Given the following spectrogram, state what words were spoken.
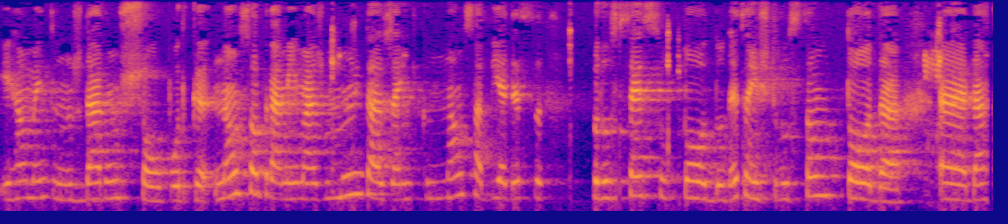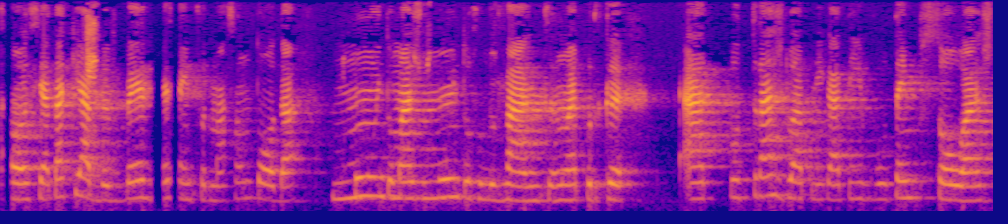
e realmente nos dar um show, porque não só para mim, mas muita gente que não sabia desse processo todo, dessa instrução toda é, da sócia, está aqui a beber dessa informação toda, muito, mas muito relevante, não é? Porque por trás do aplicativo tem pessoas,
